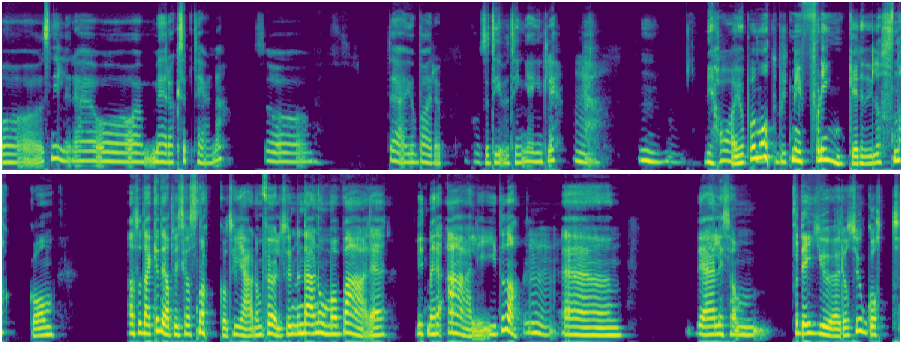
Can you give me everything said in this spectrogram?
og snillere og mer aksepterende. Så det er jo bare positive ting, egentlig. Mm. Mm. Vi har jo på en måte blitt mye flinkere til å snakke om Altså det er ikke det at vi skal snakke oss i hjel om følelser, men det er noe med å være litt mer ærlig i det, da. Mm. Eh, det er liksom For det gjør oss jo godt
